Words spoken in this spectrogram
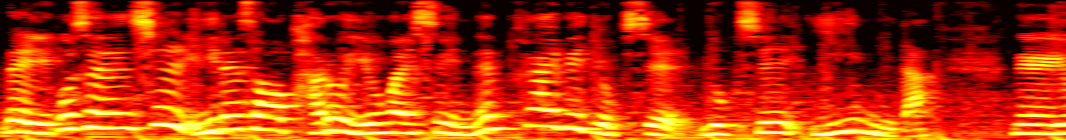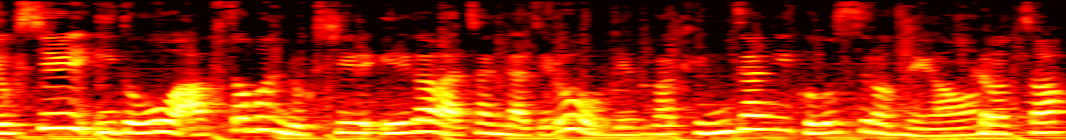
네, 이곳은 실일에서 바로 이용할 수 있는 프라이빗 욕실, 욕실 2입니다. 네, 욕실 2도 앞서 본 욕실 1과 마찬가지로 내부가 굉장히 고급스럽네요. 그렇죠.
